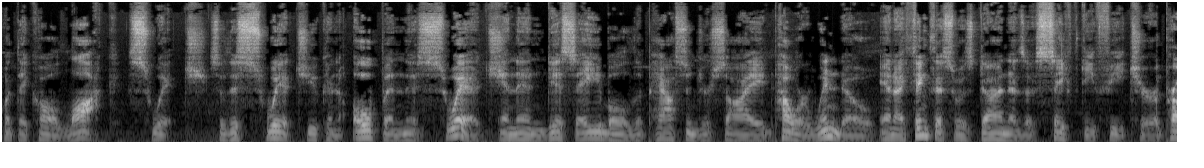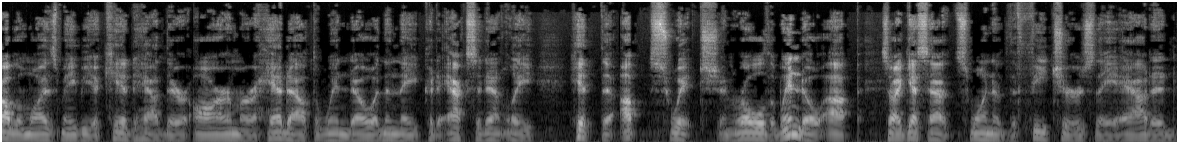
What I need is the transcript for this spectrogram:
what they call lock switch. So this switch, you can open this switch and then disable the passenger side power window. And I think this was done as a safety feature. The problem was maybe a kid had their arm or a head out the window and then they could accidentally hit the up switch and roll the window up. So I guess that's one of the features they added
